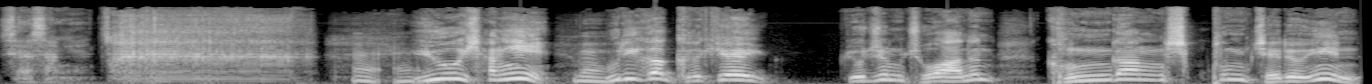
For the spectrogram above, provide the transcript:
세상에 참 네, 네. 유향이 네. 우리가 그렇게 요즘 좋아하는 건강식품 재료인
